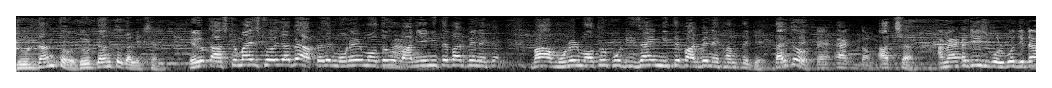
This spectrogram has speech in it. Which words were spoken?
দুর্দান্ত দুর্দান্ত কালেকশন এগুলো কাস্টমাইজড হয়ে যাবে আপনাদের মনের মতো হ্যাঁ। বানিয়ে নিতে পারবেন বা মনের মতো ডিজাইন নিতে পারবেন এখান থেকে তাই তো? একদম। আচ্ছা। আমি একটা জিনিস বলব যেটা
